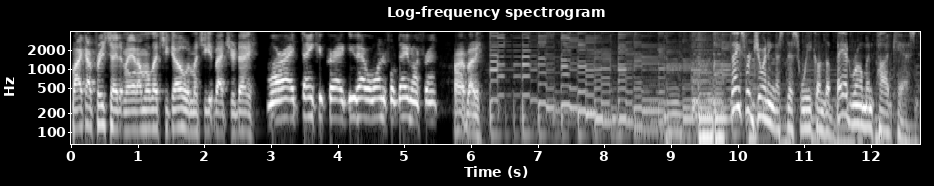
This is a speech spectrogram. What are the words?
Mike, I appreciate it, man. I'm going to let you go and let you get back to your day. All right. Thank you, Craig. You have a wonderful day, my friend. All right, buddy. Thanks for joining us this week on the Bad Roman Podcast.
